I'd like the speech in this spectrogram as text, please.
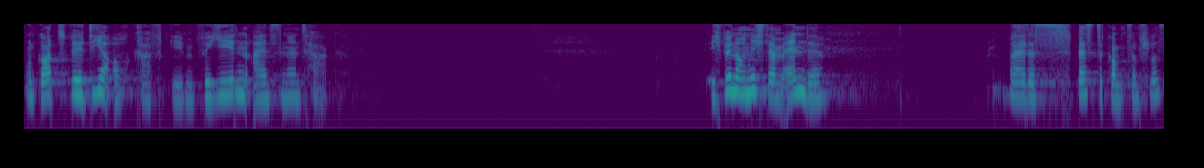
Und Gott will dir auch Kraft geben für jeden einzelnen Tag. Ich bin noch nicht am Ende, weil das Beste kommt zum Schluss.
